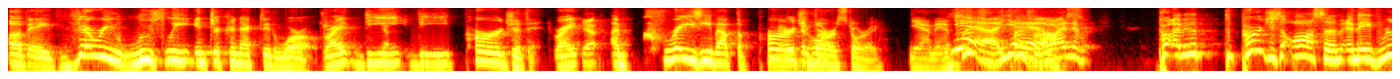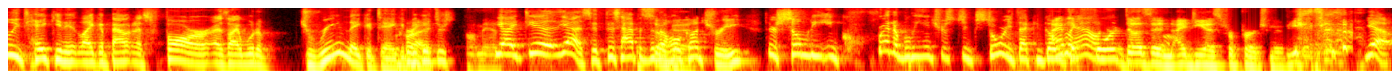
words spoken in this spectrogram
of a very loosely interconnected world, right? The the purge of it, right? Yep. I'm crazy about the purge American of it. Horror Story. Yeah, man. Yeah, Purge- yeah. Purge Well, I never. I mean, the Purge is awesome, and they've really taken it like about as far as I would have dreamed they could take it. Right. Because there's Oh man. the idea. Yes, if this happens It's in the whole good. country, there's so many incredibly interesting stories that can go I have like four dozen ideas for Purge movies. Yeah,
